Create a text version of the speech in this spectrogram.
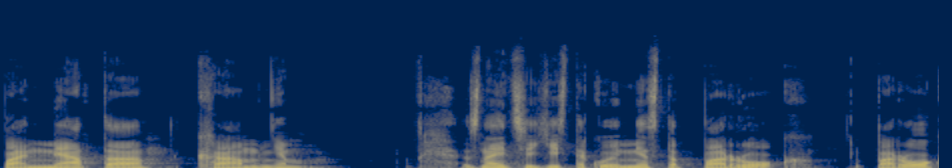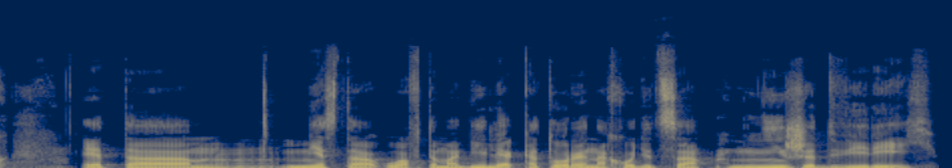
помята камнем. Знаете, есть такое место порог. Порог это место у автомобиля, которое находится ниже дверей.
